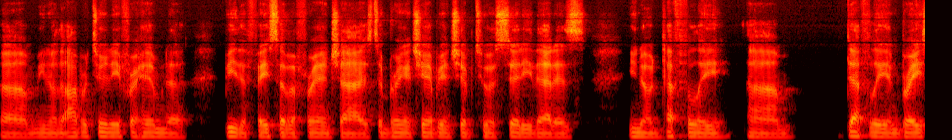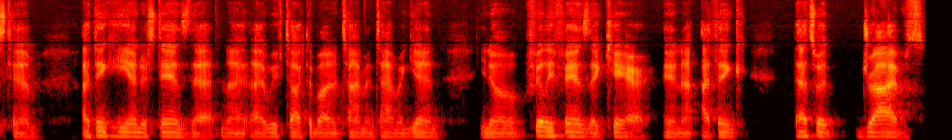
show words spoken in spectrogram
Um, you know, the opportunity for him to be the face of a franchise, to bring a championship to a city that is, you know, definitely um, definitely embraced him. I think he understands that, and I, I, we've talked about it time and time again. You know, Philly fans they care, and I, I think that's what drives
